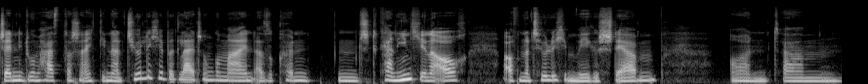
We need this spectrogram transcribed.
Jenny, du hast wahrscheinlich die natürliche Begleitung gemeint, also können Kaninchen auch auf natürlichem Wege sterben. Und ähm,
